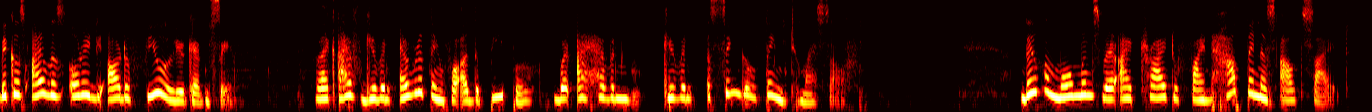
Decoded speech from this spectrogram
because I was already out of fuel, you can say. Like I've given everything for other people, but I haven't given a single thing to myself. There were moments where I tried to find happiness outside.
